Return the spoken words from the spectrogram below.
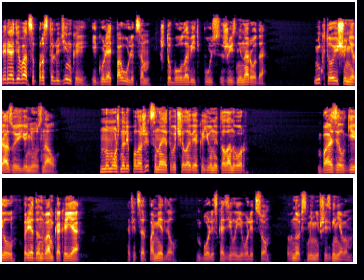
переодеваться простолюдинкой и гулять по улицам, чтобы уловить пульс жизни народа. Никто еще ни разу ее не узнал. Но можно ли положиться на этого человека, юный Таланвор? «Базил Гилл предан вам, как и я». Офицер помедлил, боль исказила его лицо, вновь сменившись гневом.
